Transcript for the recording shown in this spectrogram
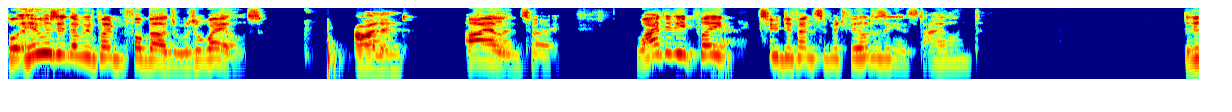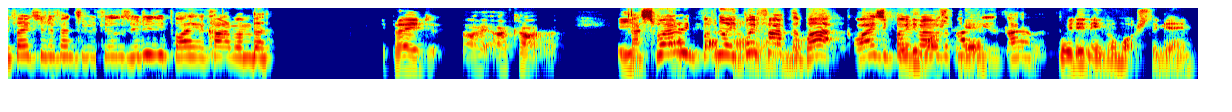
Well, who was it that we played before Belgium? Was it Wales? Ireland. Ireland, sorry. Why did he play Yeah. two defensive midfielders against Ireland? Did he play two defensive midfielders? Who did he play? I can't remember. He played. I, I can't. He, I swear, he, I no, he played five at the back. Why is he playing five at the watch the back against Ireland? We didn't even watch the game.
